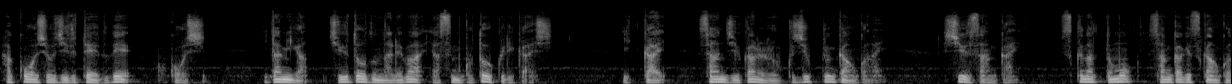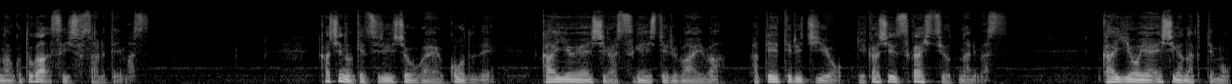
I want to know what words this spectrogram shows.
発行を生じる程度で歩行し痛みが中等となれば休むことを繰り返し1回30から60分間行い週3回少なくとも3ヶ月間行うことが推奨されています。下肢の血流障害や高度で潰瘍や壊死が出現している場合はカテーテル治療外科手術が必要となります。潰瘍や壊死がなくても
